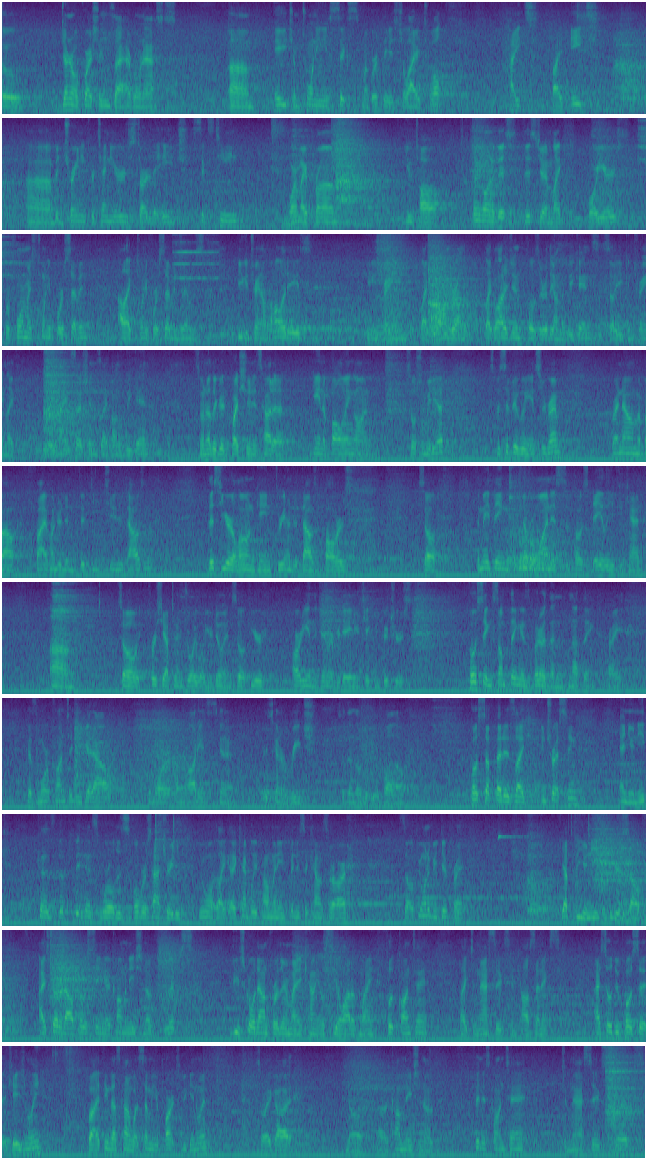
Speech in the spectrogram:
So, general questions that everyone asks. Um, age, I'm 26. My birthday is July 12th. Height, 5'8". Uh, been training for 10 years. Started at age 16. Where am I from? Utah. Been going to this this gym like four years. Performance 24/7. I like 24/7 gyms. You can train on the holidays. You can train like longer on the, like a lot of gyms close early on the weekends, so you can train like sessions like on the weekend. So another good question is how to gain a following on social media, specifically Instagram. Right now I'm about 552,000. This year alone gained 300,000 followers. So the main thing, number one, is to post daily if you can. Um, so first you have to enjoy what you're doing. So if you're already in the gym every day and you're taking pictures, posting something is better than nothing, right? Because the more content you get out, the more of an audience is gonna it's gonna reach. So then they'll give you a follow. Post stuff that is like interesting and unique. Because the fitness world is oversaturated. We won't like I can't believe how many fitness accounts there are. So if you want to be different, you have to be unique and be yourself. I started out posting a combination of flips. If you scroll down further in my account, you'll see a lot of my flip content, like gymnastics and calisthenics. I still do post it occasionally, but I think that's kind of what set me apart to begin with. So I got, you know, a combination of fitness content, gymnastics, flips.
